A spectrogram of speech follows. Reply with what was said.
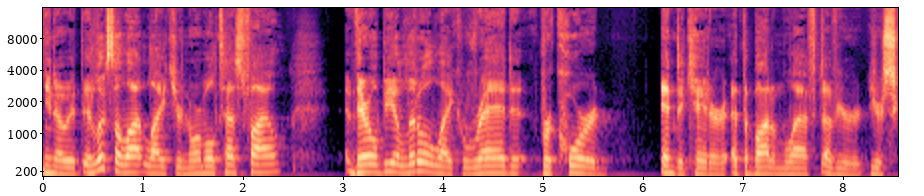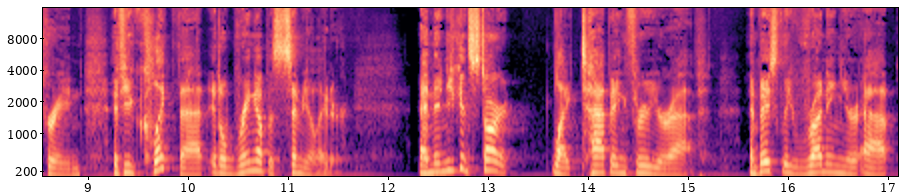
you know, it, it looks a lot like your normal test file. There will be a little like red record indicator at the bottom left of your your screen. If you click that, it'll bring up a simulator. And then you can start like tapping through your app and basically running your app.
